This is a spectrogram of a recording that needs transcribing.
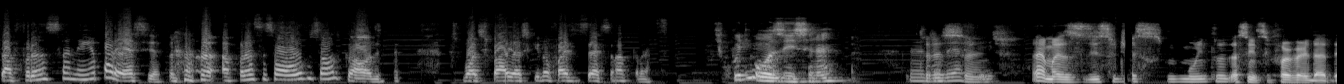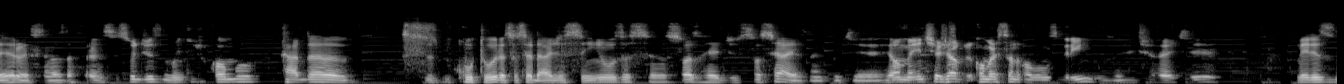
a França nem aparece. A França só ouve o SoundCloud. Spotify acho que não faz sucesso na França. Curioso isso, né? É, Interessante. É, mas isso diz muito, assim, se for verdadeiro esse negócio da França, isso diz muito de como cada cultura, sociedade, assim, usa suas redes sociais, né? Porque realmente, eu já conversando com alguns gringos, a gente vê que eles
